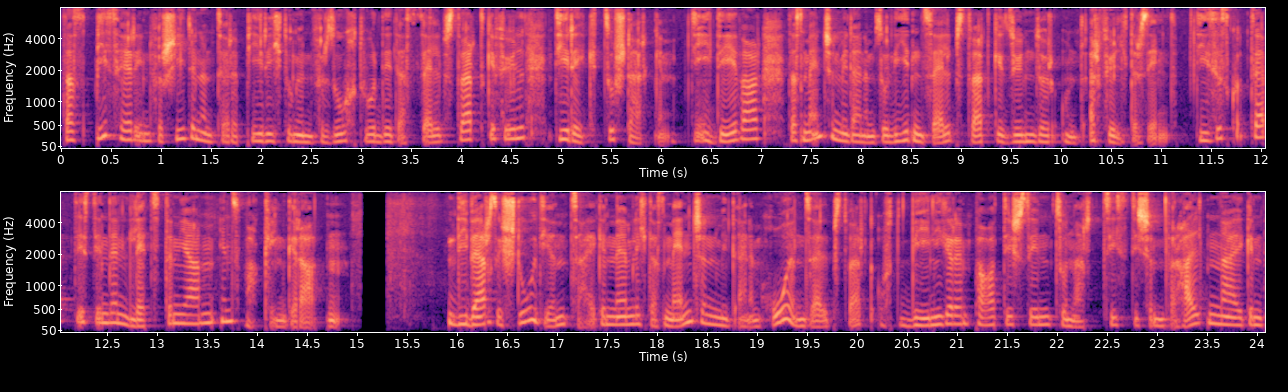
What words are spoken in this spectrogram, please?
dass bisher in verschiedenen Therapierichtungen versucht wurde, das Selbstwertgefühl direkt zu stärken. Die Idee war, dass Menschen mit einem soliden Selbstwert gesünder und erfüllter sind. Dieses Konzept ist in den letzten Jahren ins Wackeln geraten. Diverse Studien zeigen nämlich, dass Menschen mit einem hohen Selbstwert oft weniger empathisch sind, zu narzisstischem Verhalten neigen,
